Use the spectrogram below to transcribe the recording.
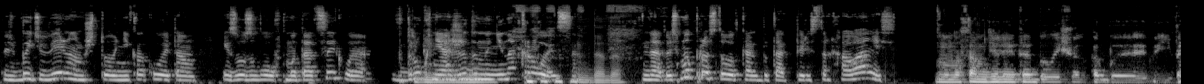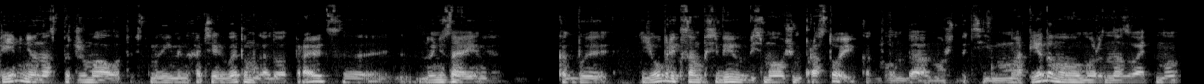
то есть быть уверенным, что никакой там из узлов мотоцикла вдруг неожиданно не накроется. Да-да. Да, то есть мы просто вот как бы так перестраховались. Ну, на самом деле, это было еще как бы и времени у нас поджимало, то есть мы именно хотели в этом году отправиться, ну, не знаю, как бы Йобрик сам по себе весьма очень простой. Как бы он, да, может быть, и мопедом его можно назвать, но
